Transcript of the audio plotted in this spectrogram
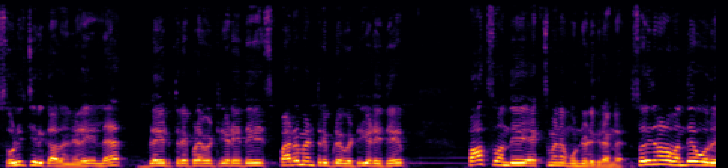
சொலிச்சிருக்காத நிலையில் பிளேட் திரைப்படம் வெற்றி அடையுது ஸ்பைடர்மேன் திரைப்படம் வெற்றி அடையுது பாக்ஸ் வந்து எக்ஸ்மேனை முன்னெடுக்கிறாங்க. ஸோ இதனால் வந்து ஒரு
